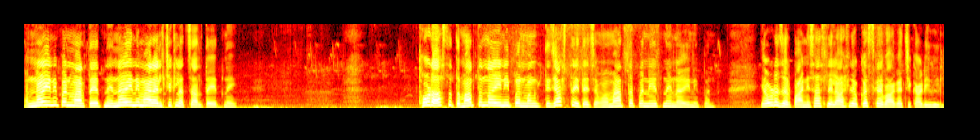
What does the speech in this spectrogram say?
नळीने पण मारता येत नाही. नळीने मारायला चिखलात चालता येत नाही. थोडं असतं तर मारतं नळीने पण मग ते जास्त आहे त्याच्यामुळं मारता पण येत नाही नळीने पण. एवढं जर पाणी साचलेलं असल्यावर कसं काय बागाची काडी होईल?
